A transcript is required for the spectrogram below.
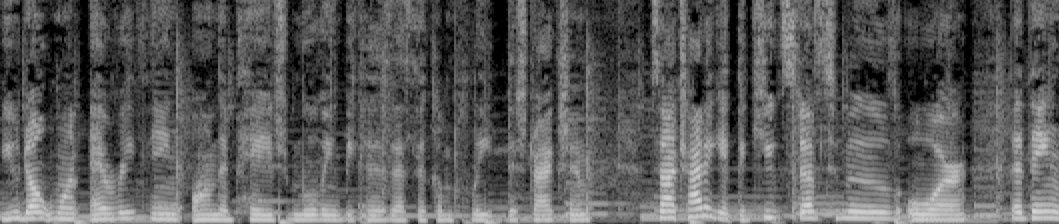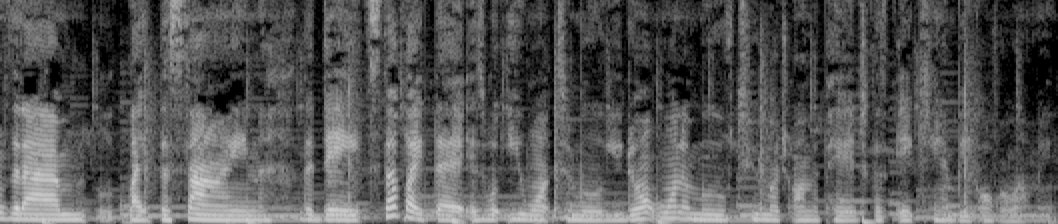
You don't want everything on the page moving because that's a complete distraction. So I try to get the cute stuff to move or the things that I'm like the sign, the date, stuff like that is what you want to move. You don't want to move too much on the page because it can be overwhelming.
